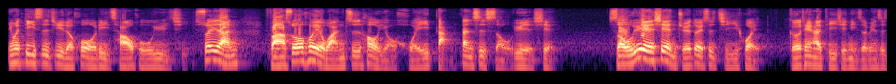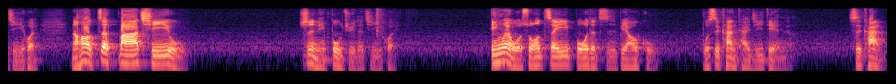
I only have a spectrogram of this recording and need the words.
因为第四季的获利超乎预期。虽然法说会完之后有回档，但是守月线，守月线绝对是机会。隔天还提醒你这边是机会，然后这八七五。是你布局的机会，因为我说这一波的指标股不是看台积电的，是看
